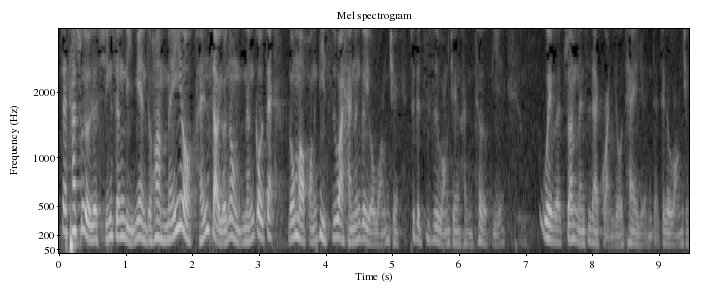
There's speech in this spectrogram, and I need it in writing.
在他所有的行省里面的话，没有很少有那种能够在罗马皇帝之外还能够有王权，这个自治王权很特别，为了专门是来管犹太人的这个王权。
